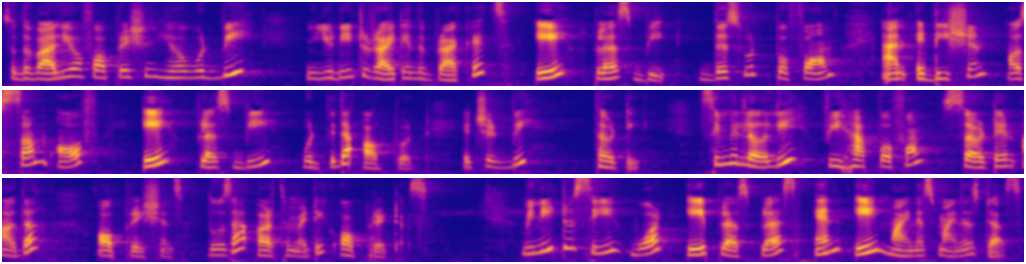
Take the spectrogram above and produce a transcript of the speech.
So the value of operation here would be you need to write in the brackets a plus b. This would perform an addition or sum of a plus b would be the output. It should be 30. Similarly, we have performed certain other operations. Those are arithmetic operators we need to see what A++ and A minus does.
